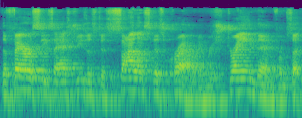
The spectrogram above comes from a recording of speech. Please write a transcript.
the Pharisees asked Jesus to silence this crowd and restrain them from such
